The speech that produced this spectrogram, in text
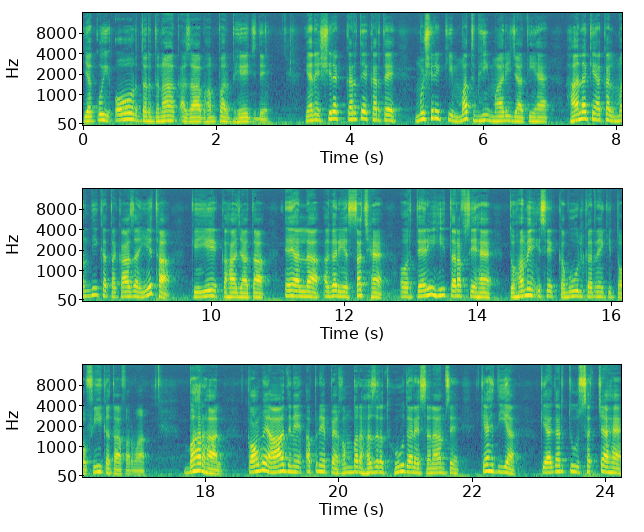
یا کوئی اور دردناک عذاب ہم پر بھیج دے۔ یعنی شرک کرتے کرتے مشرق کی مت بھی ماری جاتی ہے۔ حالانکہ عقل مندی کا تقاضا یہ تھا کہ یہ کہا جاتا اے اللہ، اگر یہ سچ ہے اور تیری ہی طرف سے ہے، تو ہمیں اسے قبول کرنے کی توفیق عطا فرما۔ بہرحال، قوم عاد نے اپنے پیغمبر حضرت حود علیہ السلام سے کہہ دیا کہ اگر تو سچا ہے،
